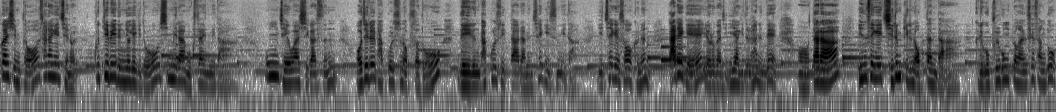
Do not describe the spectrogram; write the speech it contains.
행복한 쉼터 사랑의 채널 구티비 능력의 기도 신미라 목사입니다. 홍재화 씨가 쓴 어제를 바꿀 순 없어도 내일은 바꿀 수 있다라는 책이 있습니다. 이 책에서 그는 딸에게 여러 가지 이야기들을 하는데 어, 딸아 인생의 지름길은 없단다. 그리고 불공평한 세상도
